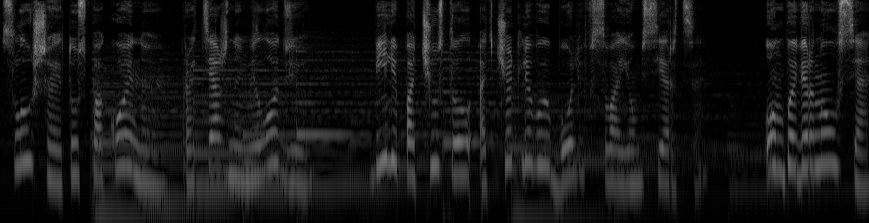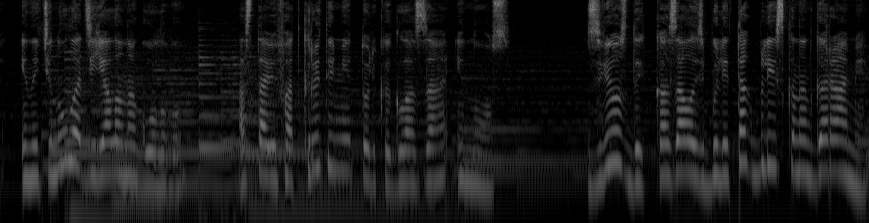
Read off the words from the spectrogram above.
Слушая ту спокойную, протяжную мелодию, Билли почувствовал отчетливую боль в своем сердце. Он повернулся и натянул одеяло на голову, оставив открытыми только глаза и нос. Звезды, казалось, были так близко над горами,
